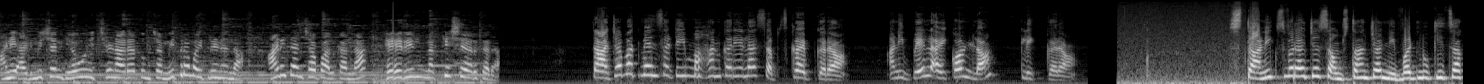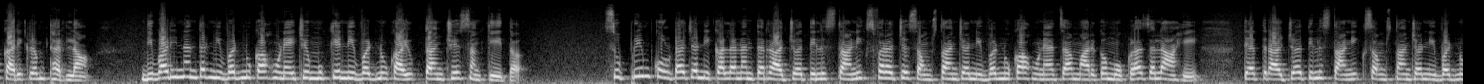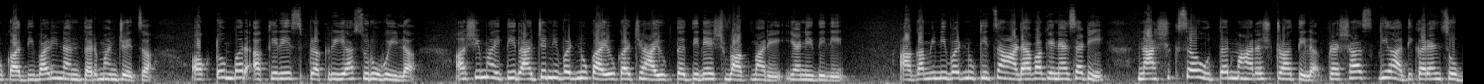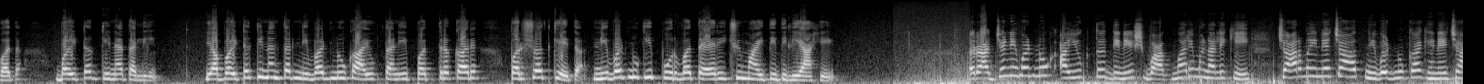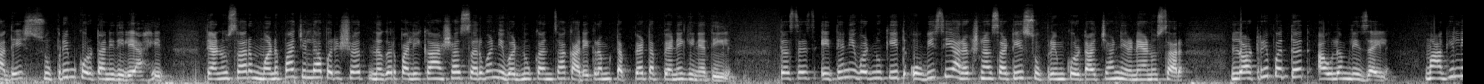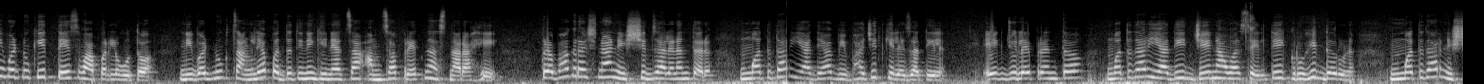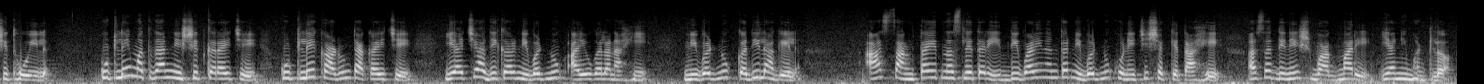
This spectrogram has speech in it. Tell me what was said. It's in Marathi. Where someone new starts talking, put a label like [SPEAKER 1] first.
[SPEAKER 1] आणि ऍडमिशन घेऊ इच्छिणाऱ्या तुमच्या मित्रमैत्रिणींना आणि त्यांच्या पालकांना हे रील नक्की शेअर करा.
[SPEAKER 2] ताज्या बातम्यांसाठी महान करेला सबस्क्राईब करा आणि बेल आयकॉनला क्लिक करा. स्थानिक स्वराज्य संस्थांच्या निवडणुकीचा कार्यक्रम ठरला. दिवाळीनंतर निवडणुका होण्याचे मुख्य निवडणूक आयुक्तांचे संकेत. सुप्रीम कोर्टाच्या निकालानंतर राज्यातील स्थानिक स्वराज्य संस्थांच्या निवडणुका होण्याचा मार्ग मोकळा झाला आहे. त्यात राज्यातील स्थानिक संस्थांच्या निवडणुका दिवाळीनंतर म्हणजेच ऑक्टोबर अखेरीस प्रक्रिया सुरू होईल. अशी माहिती राज्य निवडणूक आयोगाचे आयुक्त दिनेश वाघमारे यांनी दिली. आगामी निवडणुकीचा आढावा घेण्यासाठी नाशिकसह उत्तर महाराष्ट्रातील प्रशासकीय अधिकाऱ्यांसोबत बैठक घेण्यात आली. या बैठकीनंतर निवडणूक आयुक्तांनी पत्रकार परिषद घेत निवडणुकीपूर्व तयारीची माहिती दिली आहे.
[SPEAKER 3] राज्य निवडणूक आयुक्त दिनेश वाघमारे म्हणाले की चार महिन्याच्या आत निवडणुका घेण्याचे आदेश सुप्रीम कोर्टाने दिले आहेत. त्यानुसार मनपा जिल्हा परिषद नगरपालिका अशा सर्व निवडणुकांचा कार्यक्रम टप्प्याटप्प्याने घेण्यात येईल. तसेच येत्या निवडणुकीत ओबीसी आरक्षणासाठी सुप्रीम कोर्टाच्या निर्णयानुसार लॉटरी पद्धत अवलंबली जाईल. मागील निवडणुकीत तेच वापरलं होतं. निवडणूक चांगल्या पद्धतीने घेण्याचा आमचा प्रयत्न असणार आहे. प्रभाग रचना निश्चित झाल्यानंतर मतदार याद्या विभाजित केल्या जातील. एक जुलैपर्यंत मतदार यादीत जे नाव असेल ते गृहीत धरून मतदार निश्चित होईल. कुठले मतदान निश्चित करायचे कुठले काढून टाकायचे याचे अधिकार निवडणूक आयोगाला नाही. निवडणूक कधी लागेल? आज सांगता येत नसले तरी दिवाळीनंतर निवडणूक होण्याची शक्यता आहे असं दिनेश वाघमारे यांनी म्हटलं.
